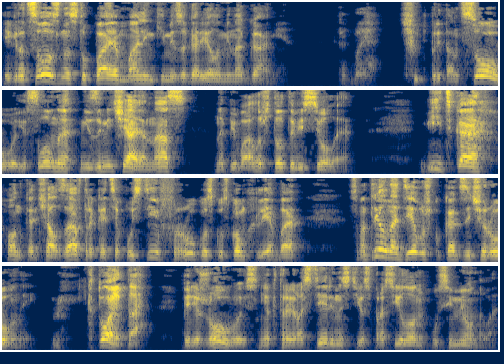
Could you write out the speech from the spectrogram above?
и грациозно ступая маленькими загорелыми ногами. Как бы чуть пританцовывая и, словно не замечая нас, напевала что-то веселое. Витька, он кончал завтракать, опустив руку с куском хлеба, смотрел на девушку как зачарованный. «Кто это?» Пережевываясь с некоторой растерянностью, спросил он у Семенова,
